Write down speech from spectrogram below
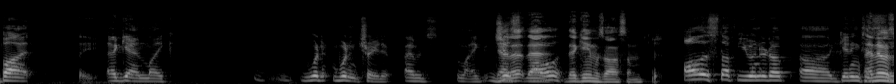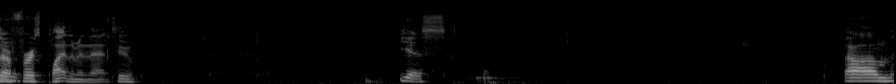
but again, like wouldn't wouldn't trade it. I would like Yeah, that, that, all that game was awesome. all the stuff you ended up uh, getting to And it was our first platinum in that too. yes. Um,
